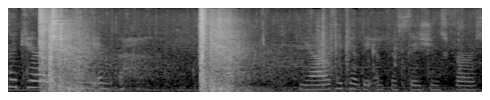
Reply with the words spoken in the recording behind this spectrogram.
take care of the. Yeah, I'll take care of the infestations first.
